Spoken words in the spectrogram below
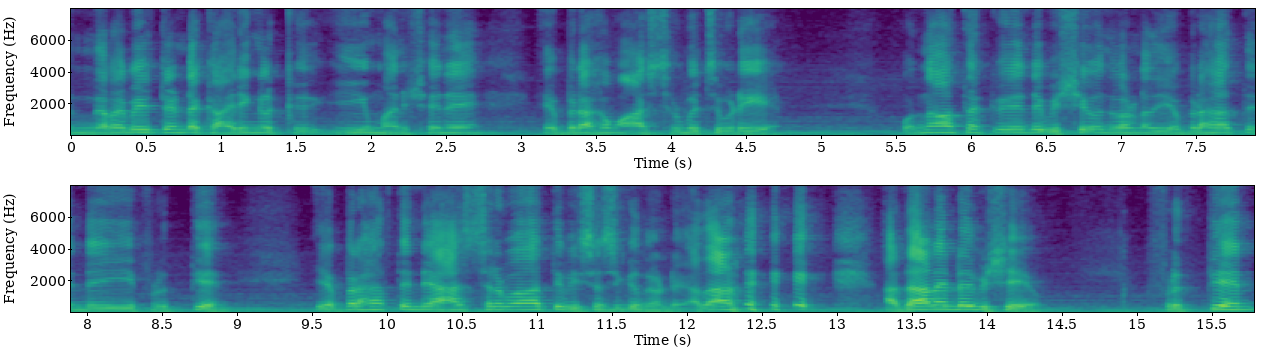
നിറവേറ്റേണ്ട കാര്യങ്ങൾക്ക് ഈ മനുഷ്യനെ എബ്രഹാം ആശ്രമിച്ചു വിടുകയാണ്. ഒന്നാമത്തെ എന്റെ വിഷയം എന്ന് പറയുന്നത് എബ്രഹത്തിന്റെ ഈ ഭൃത്യൻ എബ്രഹത്തിന്റെ ആശ്രവാദത്തിൽ വിശ്വസിക്കുന്നുണ്ട്. അതാണ് അതാണ് എന്റെ വിഷയം. ഭൃത്യൻ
